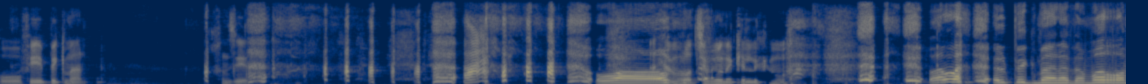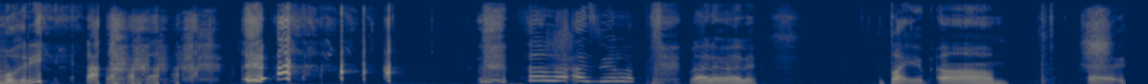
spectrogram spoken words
وفي Pig Man خنزير. wow. المفروض تشوفونه كلكم. والله ال Pig Man هذا مرة مغري. الله حسبي الله. ما عليه ما عليه. طيب آم آه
